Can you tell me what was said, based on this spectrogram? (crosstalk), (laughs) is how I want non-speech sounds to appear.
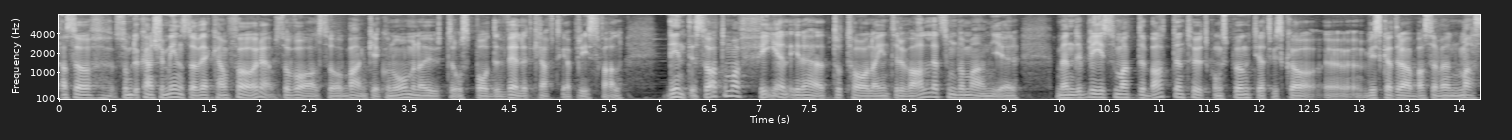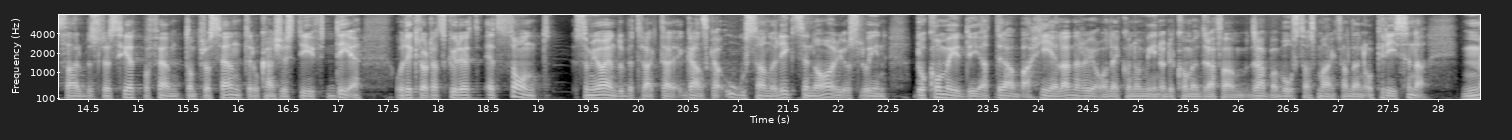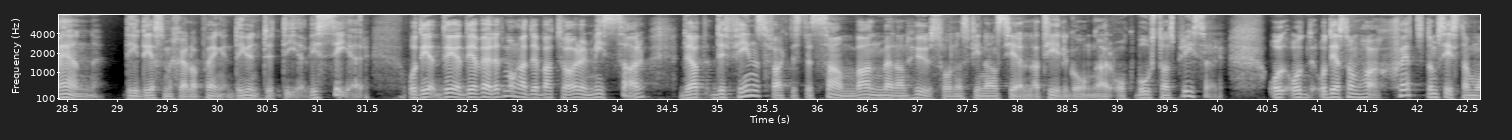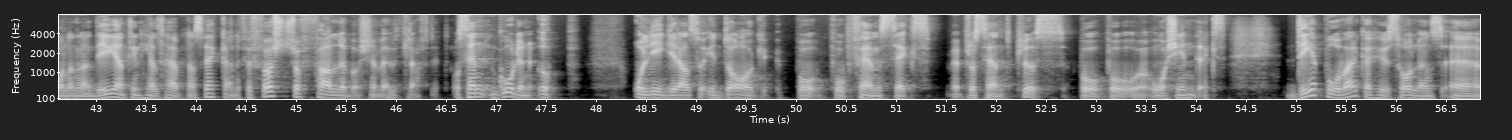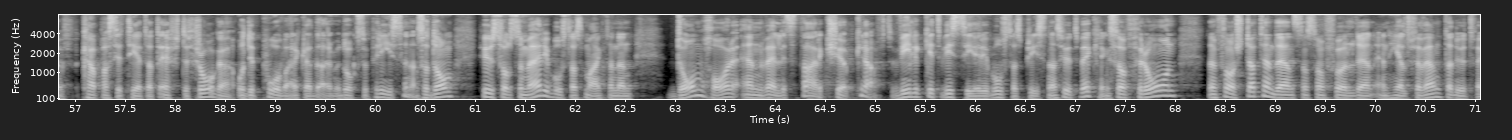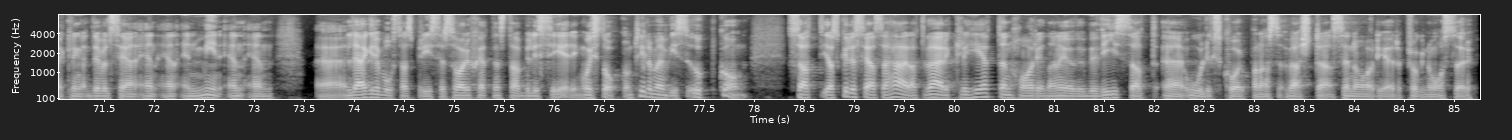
Alltså, som du kanske minns då, veckan före så var alltså bankekonomerna ute och spådde väldigt kraftiga prisfall. Det är inte så att de har fel i det här totala intervallet som de anger, men det blir som att debatten tar utgångspunkt i att vi ska, eh, vi ska drabbas av en massarbetslöshet på 15 procent och kanske styvt det. Och det är klart att skulle ett, ett sånt som jag ändå betraktar ganska osannolikt scenario slå in, då kommer ju det att drabba hela den reala ekonomin och det kommer att drabba, drabba bostadsmarknaden och priserna. Men det är det som är själva poängen. Det är ju inte det vi ser. Och det, det, det väldigt många debattörer missar, det är att det finns faktiskt ett samband mellan hushållens finansiella tillgångar och bostadspriser. Och, och, och det som har skett de sista månaderna, det är egentligen helt häpnadsväckande. För först så faller börsen väldigt kraftigt och sen går den upp och ligger alltså idag på, på 5-6 procent plus på, på årsindex. Det påverkar hushållens eh, kapacitet att efterfråga och det påverkar därmed också priserna. Så de hushåll som är i bostadsmarknaden, de har en väldigt stark köpkraft, vilket vi ser i bostadsprisernas utveckling. Så från den första tendensen som följde en, en helt förväntad utveckling, det vill säga en, en, en, en, en Eh, lägre bostadspriser så har det skett en stabilisering och i Stockholm till och med en viss uppgång. Så att jag skulle säga så här att verkligheten har redan överbevisat eh, olyckskorparnas värsta scenarier, prognoser.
